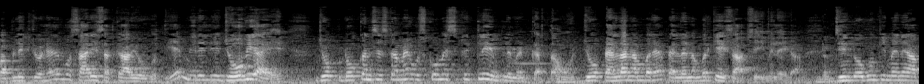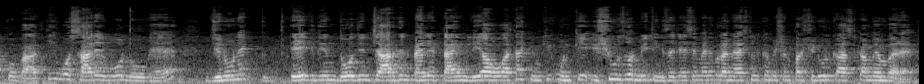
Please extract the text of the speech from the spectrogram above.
पब्लिक जो है वो सारी सत्कार योग होती है। मेरे लिए जो भी आए जो टोकन सिस्टम है उसको मैं स्ट्रिक्टली इम्प्लीमेंट करता हूँ। जो पहला नंबर है पहले नंबर के हिसाब से ही मिलेगा। जिन लोगों की मैंने आपको बात की वो सारे वो लोग हैं जिन्होंने एक दिन दो दिन चार दिन पहले टाइम लिया हुआ था क्योंकि उनके इश्यूज़ और मीटिंग्स है। जैसे मैंने बोला national commission for scheduled caste का मेंबर है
